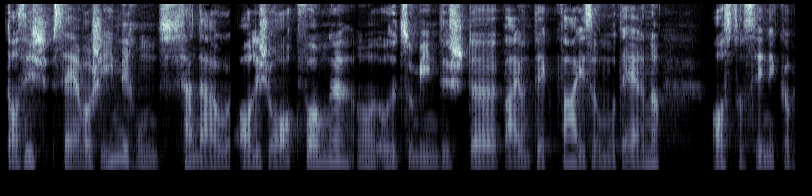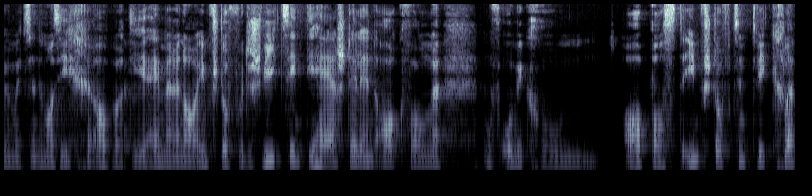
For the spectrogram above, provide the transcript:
das ist sehr wahrscheinlich und es haben auch alle schon angefangen, oder zumindest äh, BioNTech, Pfizer und Moderna. AstraZeneca bin ich mir jetzt nicht mal sicher, aber die mRNA-Impfstoffe, in der Schweiz sind, die Hersteller haben angefangen, auf Omikron angepasste Impfstoffe zu entwickeln.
